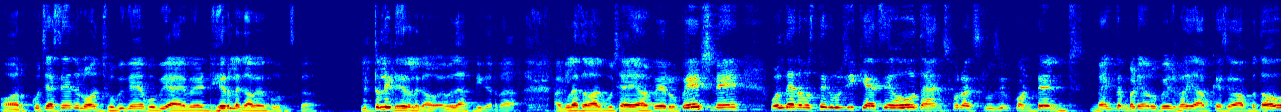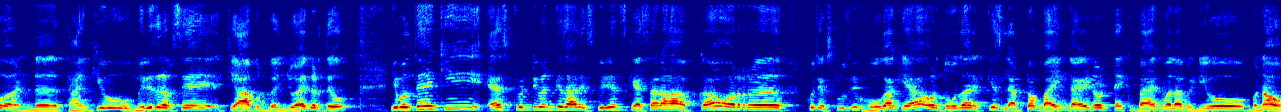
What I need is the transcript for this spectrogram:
और कुछ ऐसे हैं जो लॉन्च हो भी गए हैं, वो भी आए हुए ढेर लगा हुआ है फ़ोन्स का। लिटरली ढेर लगा हुआ है मज़ाक नहीं कर रहा। अगला सवाल पूछा है यहाँ पे रुपेश ने बोलते हैं नमस्ते गुरु जी कैसे हो? थैंक्स फॉर एक्सक्लूसिव कंटेंट मैं एकदम बढ़िया रुपेश भाई आप कैसे हो? आप बताओ एंड थैंक यू मेरी तरफ़ से कि आप उनको एंजॉय करते हो। ये बोलते हैं कि एस ट्वेंटी वन के साथ एक्सपीरियंस कैसा रहा आपका? और uh, कुछ एक्सक्लूसिव होगा क्या? और 2021 लैपटॉप बाइंग गाइड और टेक बैग वाला वीडियो बनाओ।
